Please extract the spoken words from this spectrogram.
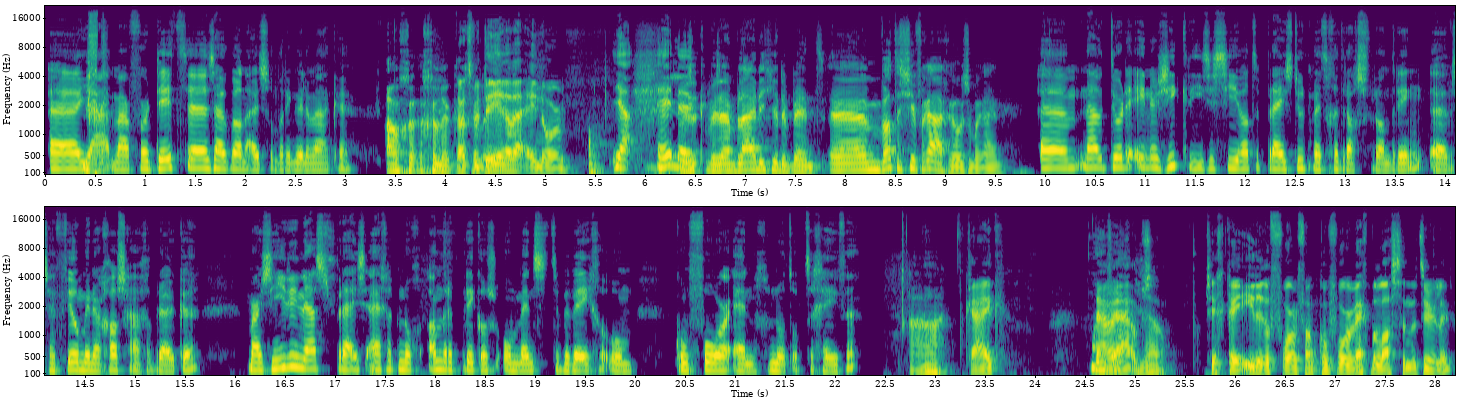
Uh, ja, maar voor dit uh, zou ik wel een uitzondering willen maken. Oh, ge gelukkig. Dat waarderen wij enorm. Ja, heel leuk. We, we zijn blij dat je er bent. Um, wat is je vraag, Rosemarijn? Um, nou, door de energiecrisis zie je wat de prijs doet met gedragsverandering. Uh, we zijn veel minder gas gaan gebruiken. Maar zien jullie naast de prijs eigenlijk nog andere prikkels om mensen te bewegen om comfort en genot op te geven? Ah, kijk. nou ja, op, op, zich kan je iedere vorm van comfort wegbelasten natuurlijk.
